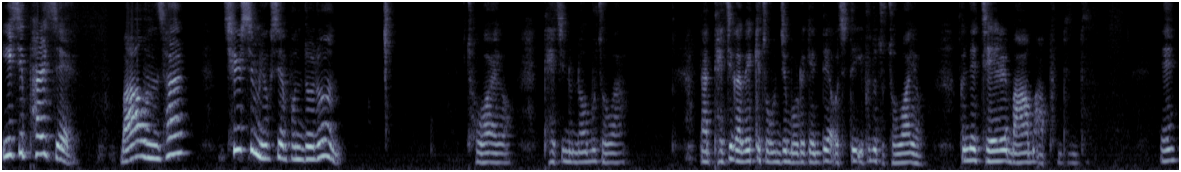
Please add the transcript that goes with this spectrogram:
28세, 40살, 76세 분들은 좋아요. 돼지는 너무 좋아. 난 돼지가 왜 이렇게 좋은지 모르겠는데 어쨌든 이분들도 좋아요. 근데 제일 마음 아픈 분들. 예?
